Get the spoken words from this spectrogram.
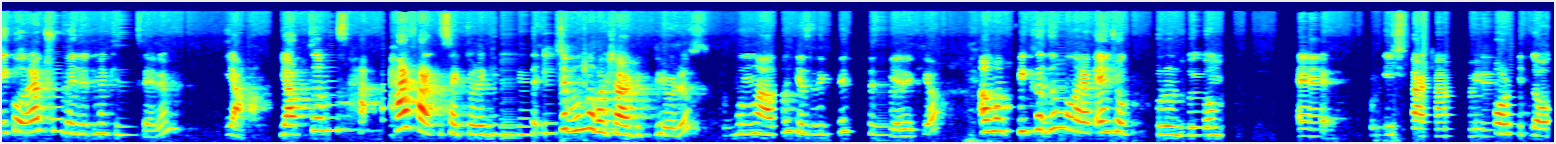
İlk olarak şunu belirtmek isterim. Ya yaptığımız her farklı sektöre girdiğimizde işte bunu da başardık diyoruz. Bunun altını kesinlikle gerekiyor. Ama bir kadın olarak en çok gurur duyduğum e, işlerden biri Orchid'le olan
